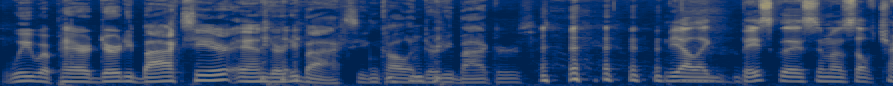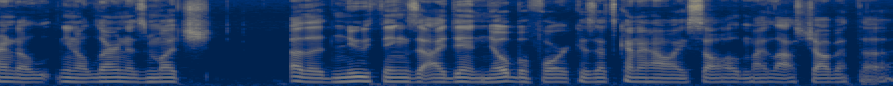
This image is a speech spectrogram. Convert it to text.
We repair dirty bikes here and dirty bikes. You can call it dirty bikers. yeah, like basically I see myself trying to you know learn as much of the new things that I didn't know before because that's kind of how I saw my last job at the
